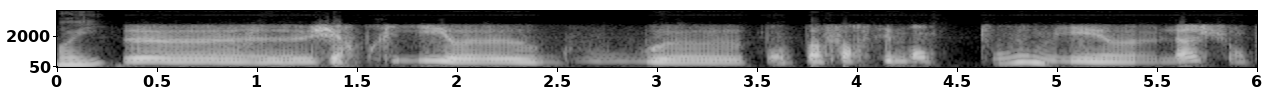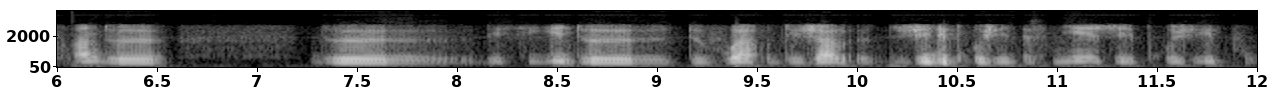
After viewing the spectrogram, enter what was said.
Oui. j'ai repris goût, bon, pas forcément tout, mais là, je suis en train de d'essayer de, de, voir déjà j'ai des projets d'avenir j'ai des projets pour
